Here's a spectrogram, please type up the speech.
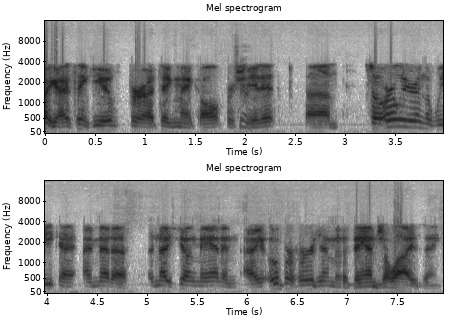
Hi, guys. Thank you for uh, taking my call. Appreciate sure. it. Um, so earlier in the week, I, I met a, a nice young man, and I overheard him evangelizing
